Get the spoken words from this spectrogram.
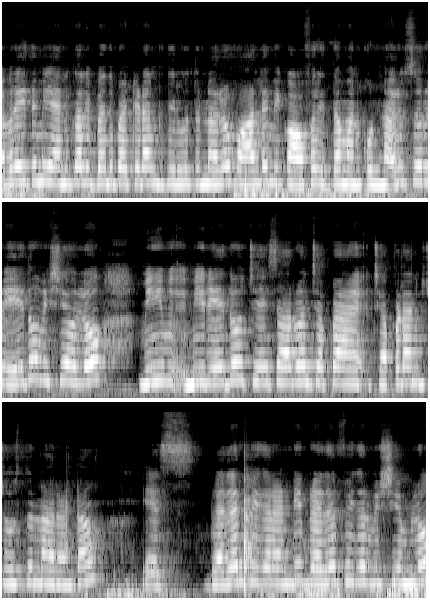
ఎవరైతే మీ వెనకాల ఇబ్బంది పెట్టడానికి తిరుగుతున్నారో వాళ్ళే మీకు ఆఫర్ ఇద్దాం అనుకుంటున్నారు. సో ఏదో విషయంలో మీ మీరు ఏదో చేశారు అని చెప్ప చెప్పడానికి చూస్తున్నారంట. ఎస్ బ్రదర్ ఫిగర్ అండి. బ్రదర్ ఫిగర్ విషయంలో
